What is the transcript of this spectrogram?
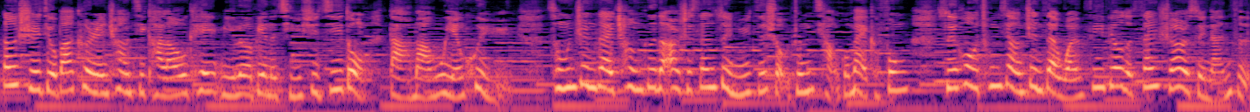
当时酒吧客人唱起卡拉 OK，米勒变得情绪激动，大骂污言秽语，从正在唱歌的二十三岁女子手中抢过麦克风，随后冲向正在玩飞镖的三十二岁男子。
